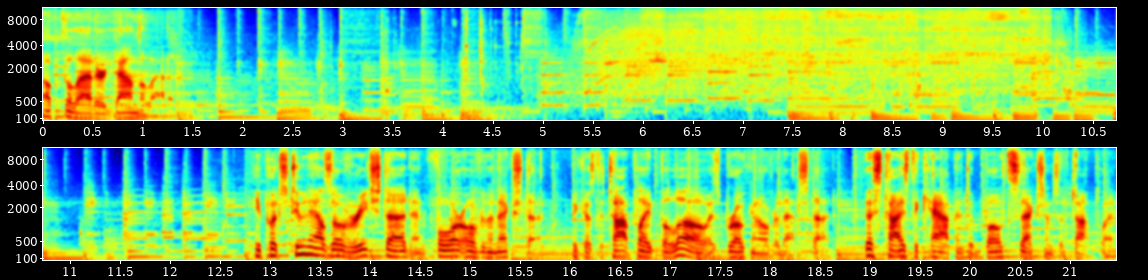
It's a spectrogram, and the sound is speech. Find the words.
up the ladder, down the ladder. He puts two nails over each stud and four over the next stud, because the top plate below is broken over that stud. This ties the cap into both sections of top plate.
